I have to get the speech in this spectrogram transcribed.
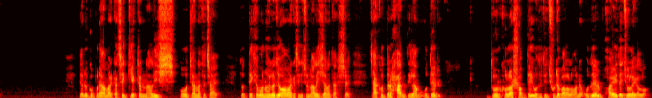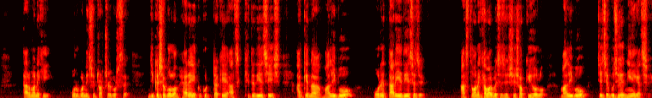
যেন গোপনে আমার কাছে কি একটা নালিশ ও জানাতে চায়। তো দেখে মনে হলো যে ও আমার কাছে কিছু নালিশ জানাতে আসছে। চাকরদের হাঁক দিলাম, ওদের দোর খোলার শব্দেই অতিথি ছুটে পালালো মানে ওদের ভয়েতেই চলে গেল। তার মানে কি? ওর উপর নিশ্চয়ই টর্চার করছে। জিজ্ঞাসা করলাম হ্যাঁ রে, কুকুরটাকে আজ খেতে দিয়েছিস? আগে, না, মালিবো ওরে তাড়িয়ে দিয়েছে যে, আজ তো অনেক খাবার বেঁচেছে, সেসব কি হলো? মালিবো চেঁচে পুছে নিয়ে গেছে।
